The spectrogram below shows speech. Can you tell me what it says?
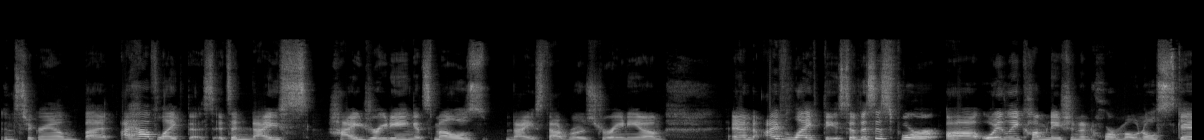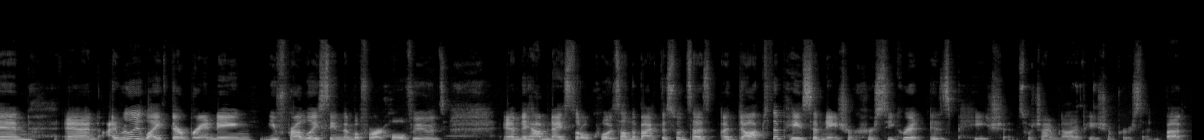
Instagram. But I have like this. It's a nice hydrating. It smells nice, that rose geranium. And I've liked these. So this is for uh, oily combination and hormonal skin. And I really like their branding. You've probably seen them before at Whole Foods. And they have nice little quotes on the back. This one says, adopt the pace of nature. Her secret is patience, which I'm not a patient person. But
